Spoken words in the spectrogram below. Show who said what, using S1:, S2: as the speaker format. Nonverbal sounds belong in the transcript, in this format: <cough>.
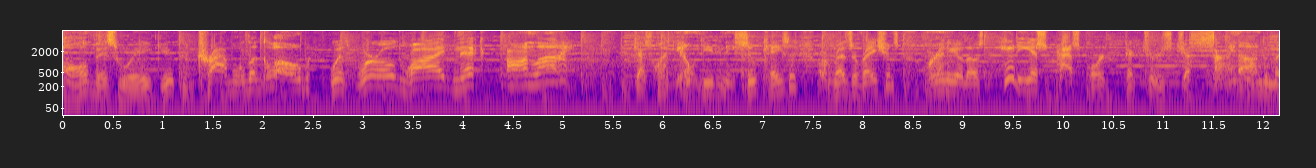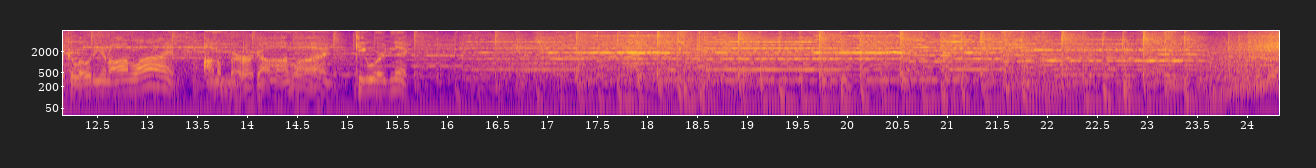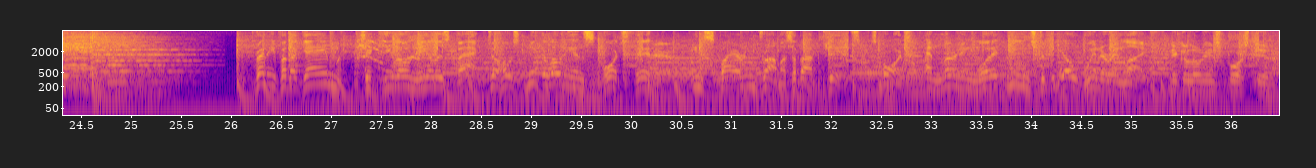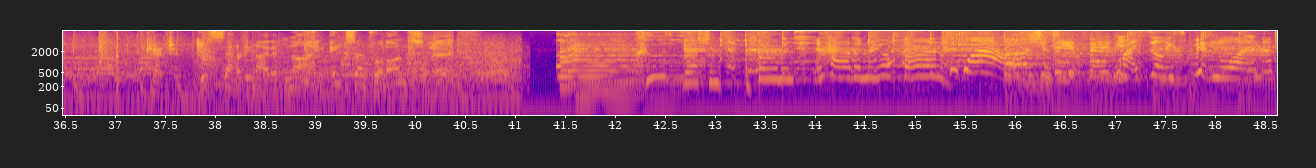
S1: All this week, you can travel the globe with Worldwide Nick Online. Guess what? You don't need any suitcases or reservations or any of those hideous passport pictures. Just sign on to Nickelodeon Online on America Online. Keyword Nick.
S2: Ready for the game? Shaquille O'Neal is back to host Nickelodeon Sports Theater, inspiring dramas about kids, sports, and learning what it means to be a winner in life.
S3: Nickelodeon Sports Theater. Catch it.
S2: This Saturday night at 9, 8 Central on SLEG.
S4: Who's brushing and foaming and having real fun?
S5: Wow!
S4: Brushing teeth, baby.
S5: My silly spitting one.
